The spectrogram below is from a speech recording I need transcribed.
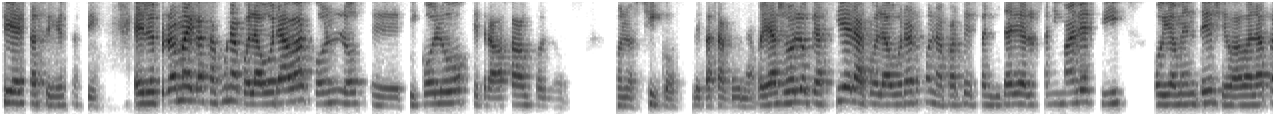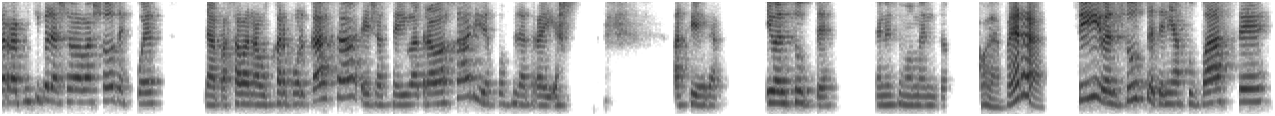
Sí, es así, es así. En el programa de Casa Cuna colaboraba con los eh, psicólogos que trabajaban con los, con los chicos de Casa Cuna. Realidad yo lo que hacía era colaborar con la parte sanitaria de los animales y obviamente llevaba a la perra. Al principio la llevaba yo, después la pasaban a buscar por casa, ella se iba a trabajar y después me la traía. Así era. Iba en subte en ese momento. ¿Con la perra? Sí, iba en subte, tenía su pase,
